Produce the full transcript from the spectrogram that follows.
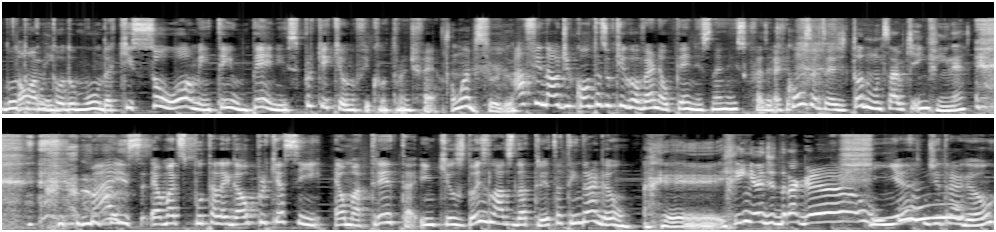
luto homem. com todo mundo aqui, sou homem, tenho um pênis, por que, que eu não fico no trono de ferro? Um absurdo. Afinal de contas, o que governa é o pênis, né? É isso que faz a diferença. É, com certeza, todo mundo sabe que, enfim, né? Mas é uma disputa legal porque, assim, é uma treta em que os dois lados da treta tem dragão. É, rinha de dragão! Rinha de dragão.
